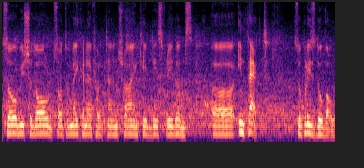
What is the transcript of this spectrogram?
So we should all sort of make an effort and try and keep these freedoms uh, intact. So please do vote.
